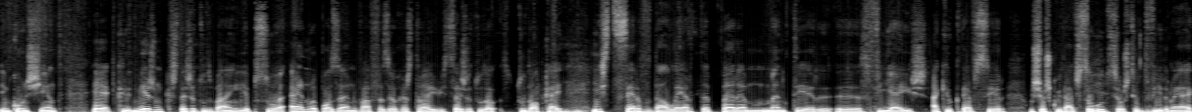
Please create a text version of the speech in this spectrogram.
inconsciente, é que mesmo que esteja tudo uhum. bem e a pessoa ano após ano vá fazer o rastreio e seja tudo, tudo ok, uhum. isto serve de alerta para manter uh, fiéis àquilo que deve ser os seus cuidados de saúde, o seu estilo de vida, não é? é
